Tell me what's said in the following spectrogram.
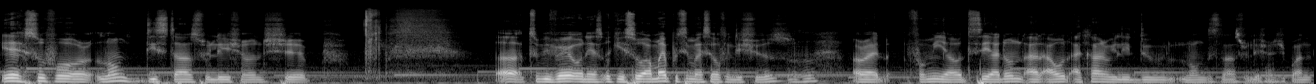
Yeah, so for long distance relationship, uh, to be very honest, okay, so am I putting myself in the shoes? Mm-hmm. All right, for me, I would say I don't, I, I would, I can't really do long distance relationship, and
